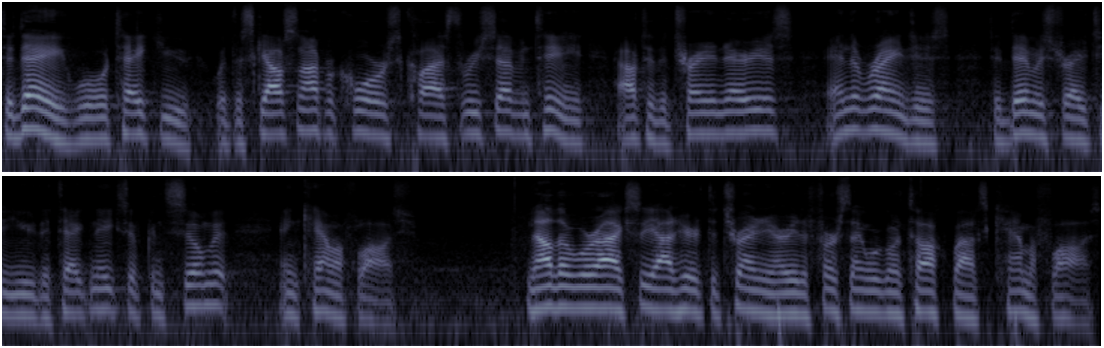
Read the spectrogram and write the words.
Today, we will take you with the Scout Sniper Course Class 317 out to the training areas and the ranges to demonstrate to you the techniques of concealment and camouflage. Now that we're actually out here at the training area, the first thing we're going to talk about is camouflage.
